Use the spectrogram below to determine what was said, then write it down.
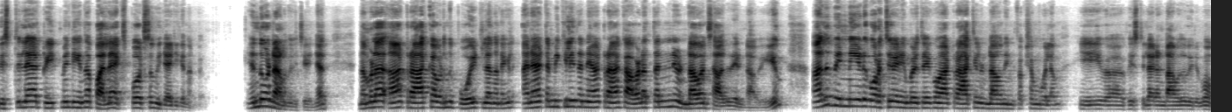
ഫിസ്റ്റില ട്രീറ്റ്മെന്റ് ചെയ്യുന്ന പല എക്സ്പേർട്സും വിചാരിക്കുന്നുണ്ട്. എന്തുകൊണ്ടാണെന്ന് വെച്ച് കഴിഞ്ഞാൽ നമ്മൾ ആ ട്രാക്ക് അവിടുന്ന് പോയിട്ടില്ല എന്നുണ്ടെങ്കിൽ അനാറ്റമിക്കലി തന്നെ ആ ട്രാക്ക് അവിടെ തന്നെ ഉണ്ടാവാൻ സാധ്യത ഉണ്ടാവുകയും അത് പിന്നീട് കുറച്ച് കഴിയുമ്പോഴത്തേക്കും ആ ട്രാക്കിൽ ഉണ്ടാവുന്ന ഇൻഫെക്ഷൻ മൂലം ഈ ഫിസ്റ്റുല രണ്ടാമത് വരുമോ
